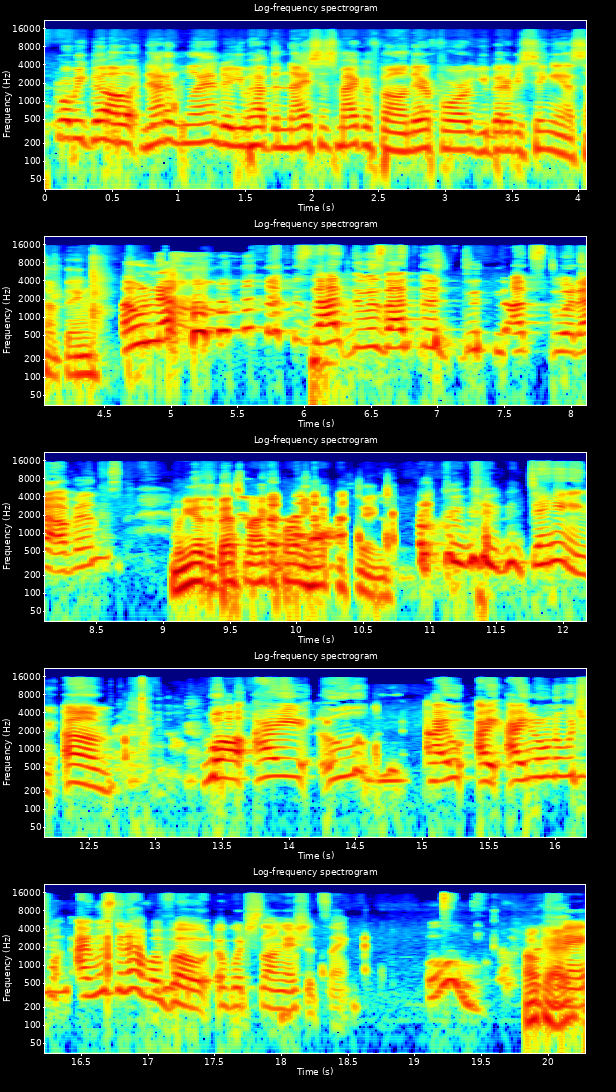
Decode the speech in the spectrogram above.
before we go, Natalie Lander, you have the nicest microphone, therefore you better be singing us something. Oh no. Is that was that the that's what happens? When you have the best microphone, you have to sing. Dang. Um well, I, I I I don't know which one. I was gonna have a vote of which song I should sing. Ooh. Okay.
